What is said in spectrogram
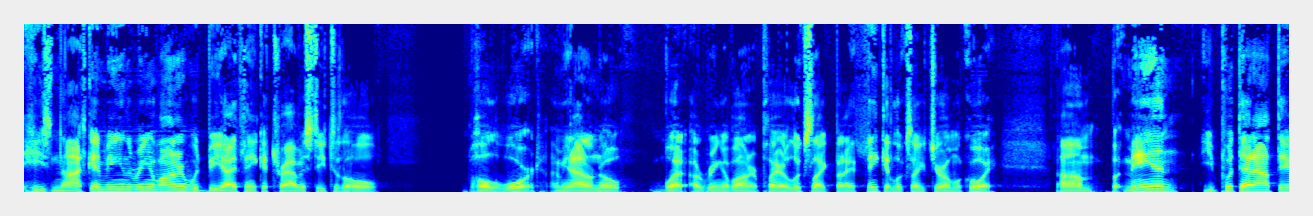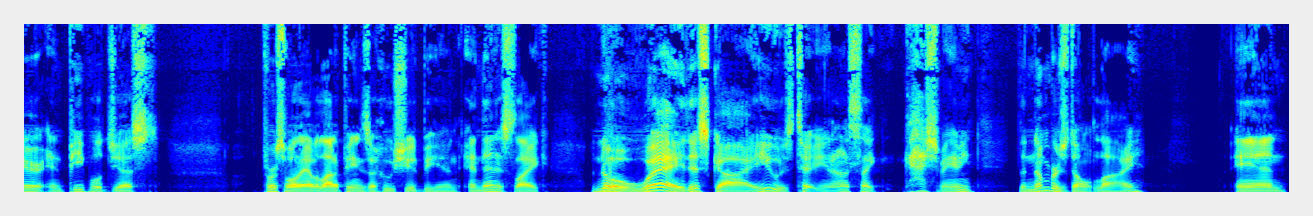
he's not going to be in the Ring of Honor would be, I think, a travesty to the whole whole award. I mean, I don't know what a Ring of Honor player looks like, but I think it looks like Gerald McCoy. Um, but man, you put that out there, and people just first of all they have a lot of opinions of who should be in, and then it's like, no way, this guy he was, t-, you know, it's like, gosh, man, I mean, the numbers don't lie, and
